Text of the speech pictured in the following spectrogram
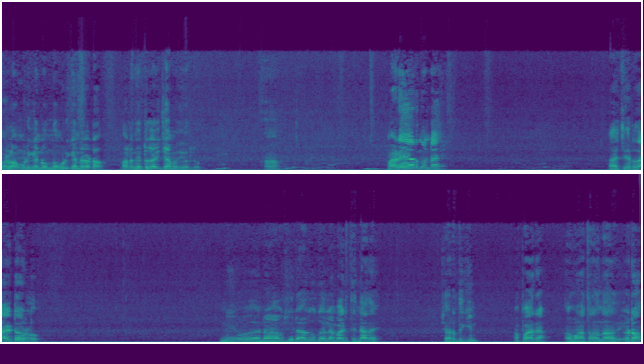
വെള്ളം കുടിക്കണ്ട ഒന്നും കുടിക്കണ്ട കേട്ടോ. പറഞ്ഞിട്ട് കഴിച്ചാൽ മതിയല്ലോ. ആ. മഴയായിരുന്നുണ്ടേ? ആ ചെറുതായിട്ടേ ഉള്ളൂ. ഇനി പിന്നെ ആവശ്യമില്ല അതും എല്ലാം മാറി തിന്നാതെ ഛർദിക്കും അപ്പം ആരാ അത് മാത്രം തന്നാ മതി. കേട്ടോ?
